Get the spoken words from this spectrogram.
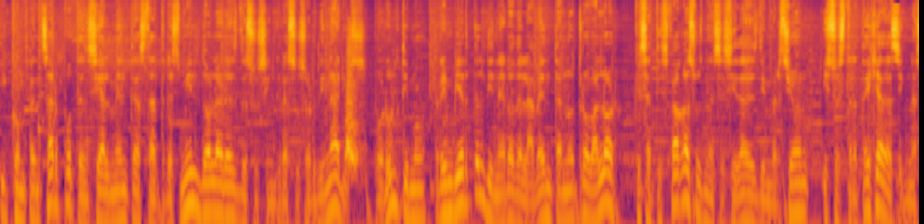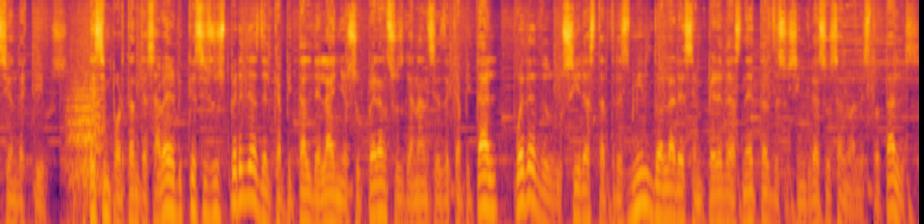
y compensar potencialmente hasta 3 mil dólares de sus ingresos ordinarios. Por último, reinvierte el dinero de la venta en otro valor que satisfaga sus necesidades de inversión y su estrategia de asignación de activos. Es importante saber que si sus pérdidas del capital del año superan sus ganancias de capital, puede deducir hasta 3 mil dólares en pérdidas netas de sus ingresos anuales totales.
